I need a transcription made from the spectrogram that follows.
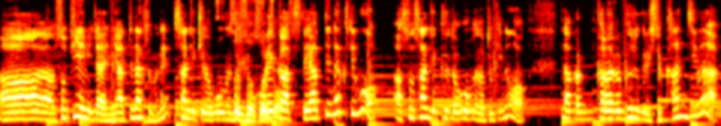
ああ、そう、ピエみたいにやってなくてもね、39度5分の時のそうそうそうそうこれかっつってやってなくても、あ、そう39度5分の時の、なんか体がぐるぐるしてる感じは、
